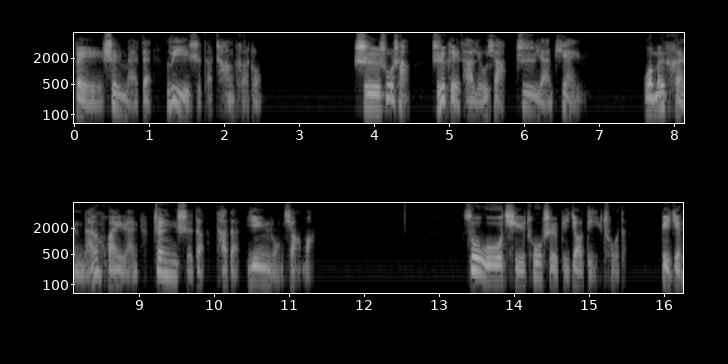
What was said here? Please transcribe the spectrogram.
被深埋在历史的长河中。史书上只给他留下只言片语，我们很难还原真实的他的音容笑貌。苏武起初是比较抵触的，毕竟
